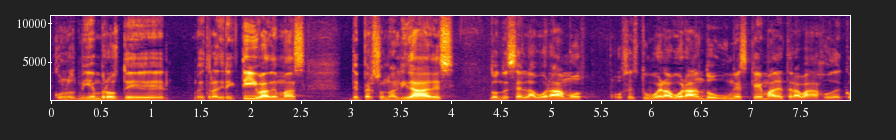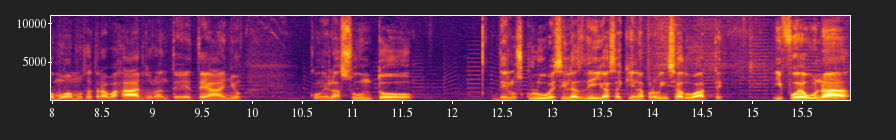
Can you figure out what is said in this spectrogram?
con los miembros de nuestra directiva, además de personalidades, donde se elaboramos o se estuvo elaborando un esquema de trabajo de cómo vamos a trabajar durante este año con el asunto de los clubes y las ligas aquí en la provincia de Duarte. Y fue una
